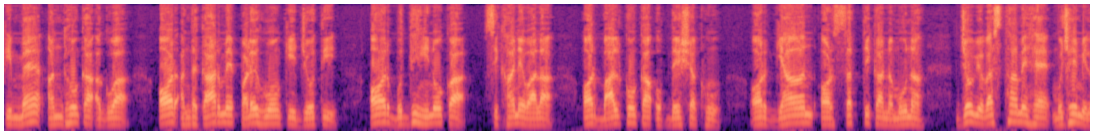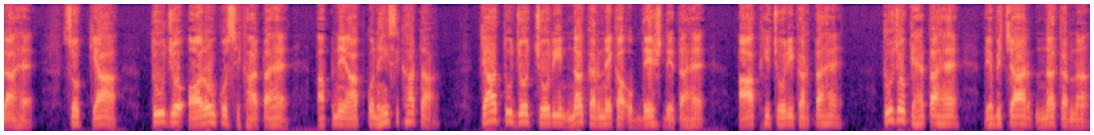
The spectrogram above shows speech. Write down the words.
कि मैं अंधों का अगुआ और अंधकार में पड़े हुओं की ज्योति और बुद्धिहीनों का सिखाने वाला और बालकों का उपदेशक हूँ और ज्ञान और सत्य का नमूना जो व्यवस्था में है मुझे मिला है, सो क्या तू जो औरों को सिखाता है, अपने आप को नहीं सिखाता? क्या तू जो चोरी न करने का उपदेश देता है, आप ही चोरी करता है? तू जो कहता है, व्यभिचार न करना,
